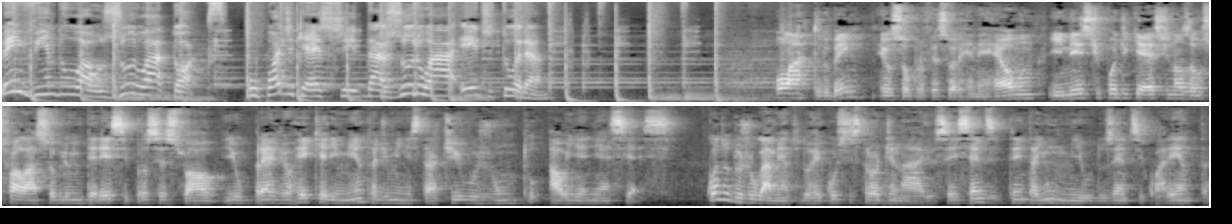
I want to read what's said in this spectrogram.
Bem-vindo ao Juruá Docs, o podcast da Juruá Editora. Olá, tudo bem? Eu sou o professor René Hellman e neste podcast nós vamos falar sobre o interesse processual e o prévio requerimento administrativo junto ao INSS. Quando do julgamento do recurso extraordinário 631.240,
